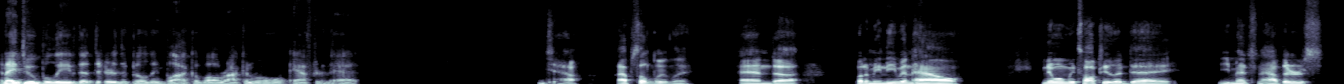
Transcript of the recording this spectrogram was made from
And I do believe that they're the building block of all rock and roll after that. Yeah, absolutely. And uh but I mean even how you know when we talked the other day, you mentioned how there's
